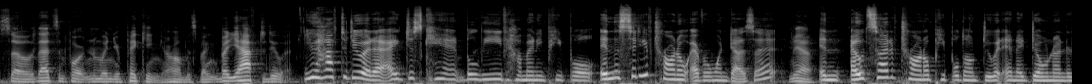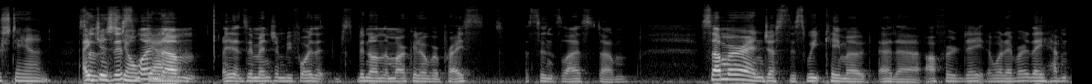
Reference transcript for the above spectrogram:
So that's important when you're picking your home inspection, but you have to do it. You have to do it. I just can't believe how many people in the city of Toronto, everyone does it. Yeah. And outside of Toronto, people don't do it, and I don't understand. I just this don't one, get it. um, as I mentioned before, that's been on the market overpriced since last um, summer, and just this week came out at a offer date or whatever. They haven't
